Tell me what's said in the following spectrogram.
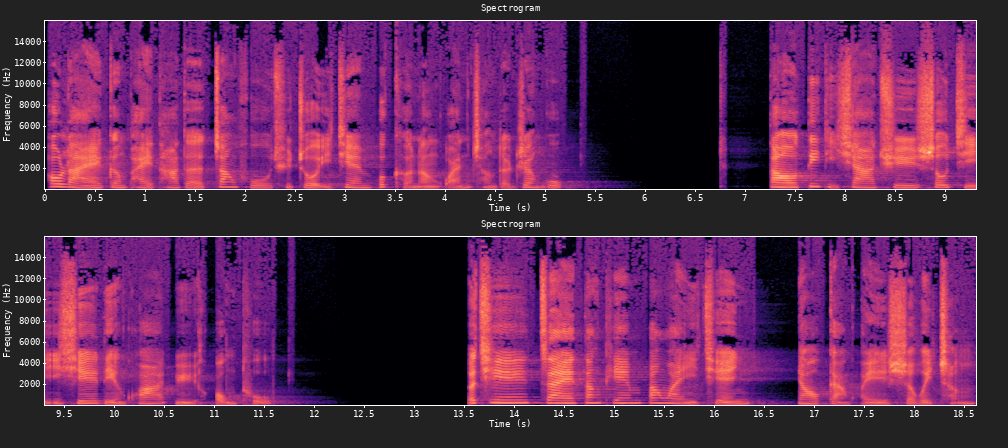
后来更派她的丈夫去做一件不可能完成的任务，到地底下去收集一些莲花与红土，而且在当天傍晚以前要赶回舍卫城，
